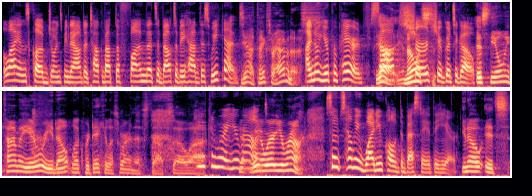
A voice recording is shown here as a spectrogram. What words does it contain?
Lions Club joins me now to talk about the fun that's about to be had this weekend. Yeah, thanks for having us. I know you're prepared. Socks, yeah, you know, shirts, you're good to go. It's the only time of the year where you don't look ridiculous wearing this stuff. So uh, you can wear it year round. You can wear it year round. So tell me, why do you call it the best day of the year? You know, it's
